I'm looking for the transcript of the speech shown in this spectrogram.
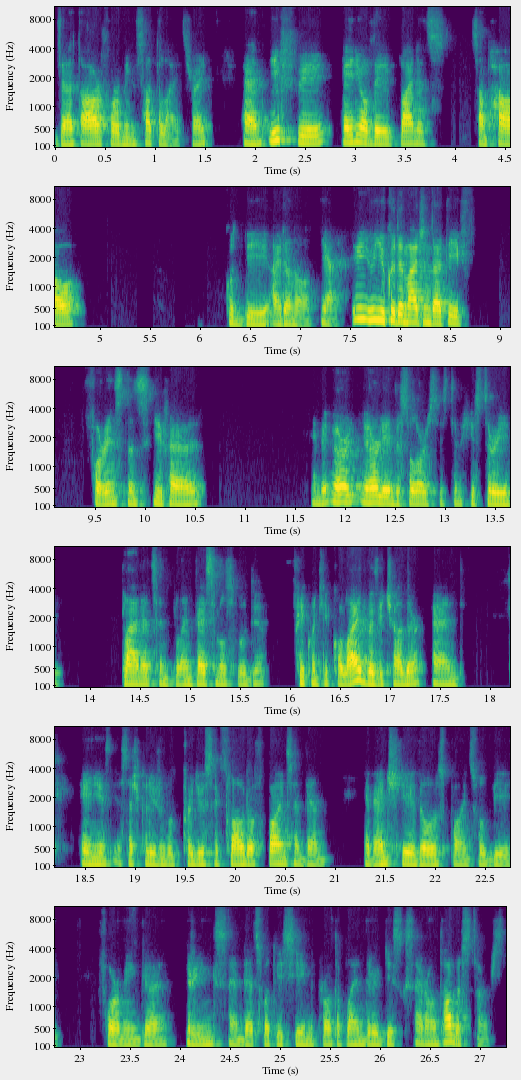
that are forming satellites, right? And if we, any of the planets somehow could be, I don't know, yeah, you, you could imagine that if, for instance, if a, uh, in the early, early in the solar system history, planets and planetesimals would frequently collide with each other, and any such collision would produce a cloud of points, and then eventually those points will be forming uh, rings, and that's what we see in the protoplanetary disks around other stars.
